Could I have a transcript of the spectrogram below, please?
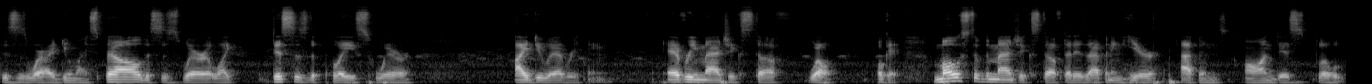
This is where I do my spell. This is where like this is the place where I do everything. Every magic stuff. Well, okay. Most of the magic stuff that is happening here happens on this little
